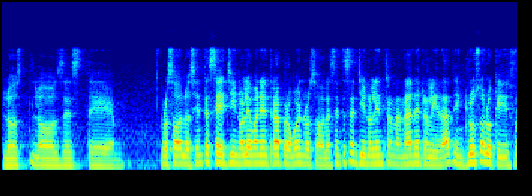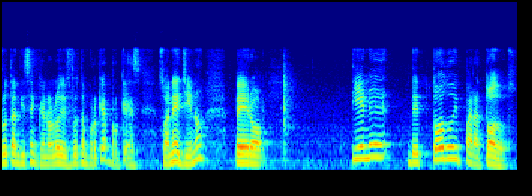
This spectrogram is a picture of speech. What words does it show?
los, los, este, los adolescentes edgy no le van a entrar, pero bueno, los adolescentes edgy no le entran a nada en realidad, incluso lo que disfrutan dicen que no lo disfrutan, ¿por qué? Porque es, son edgy, ¿no? Pero tiene de todo y para todos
